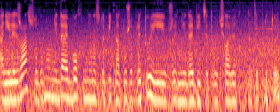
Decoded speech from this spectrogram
они лежат, чтобы, ну, не дай бог, не наступить на ту же плиту и уже не добить этого человека под этой плитой.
